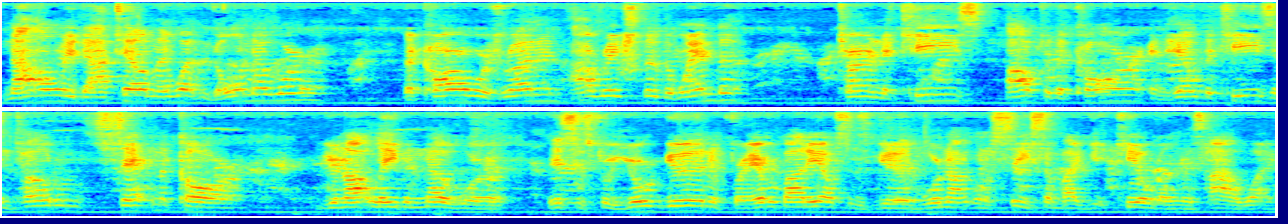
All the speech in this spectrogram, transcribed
not only did I tell them they wasn't going nowhere, the car was running. I reached through the window, turned the keys off of the car, and held the keys and told them, "Sit in the car. You're not leaving nowhere. This is for your good and for everybody else's good. We're not going to see somebody get killed on this highway."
